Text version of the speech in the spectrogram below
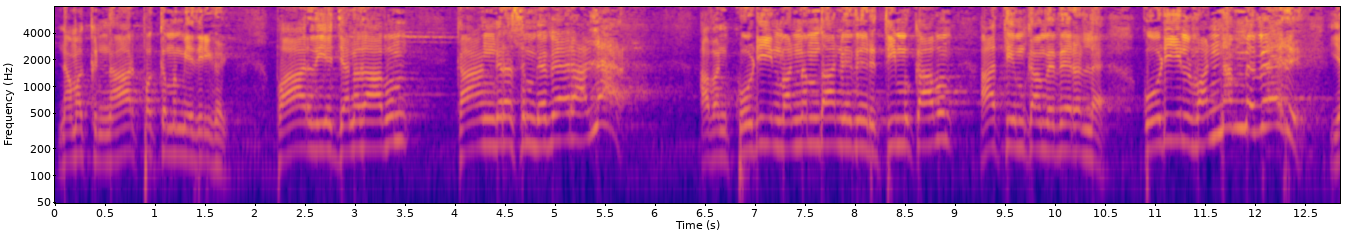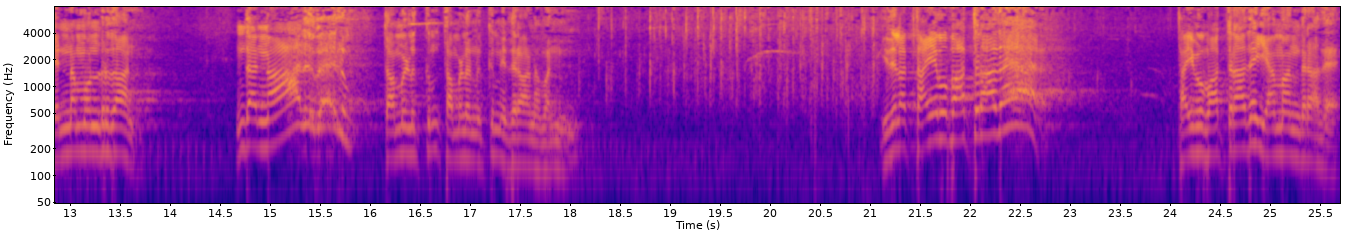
நமக்கு நாற்பக்கமும் எதிரிகள். பாரதிய ஜனதாவும் காங்கிரசும் வெவ்வேறு அல்ல. அவன் கொடியின் வண்ணம் தான் வெவ்வேறு. திமுகவும் அதிமுக வெவ்வேறு அல்ல. கொடியில் வண்ணம் வெவ்வேறு. எண்ணம் ஒன்றுதான். இந்த நாலு பேரும் தமிழுக்கும் தமிழனுக்கும் எதிரானவன். இதுல தயவு பாத்திராத தயவு பாத்திராத ஏமாந்துராத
